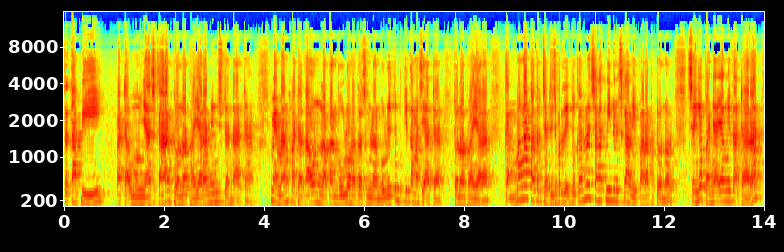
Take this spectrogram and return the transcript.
tetapi pada umumnya sekarang donor bayaran ini sudah tidak ada. Memang pada tahun 80 atau 90 itu kita masih ada donor bayaran. Ka- Mengapa terjadi seperti itu? Karena sangat minim sekali para pedonor. Sehingga banyak yang minta darah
